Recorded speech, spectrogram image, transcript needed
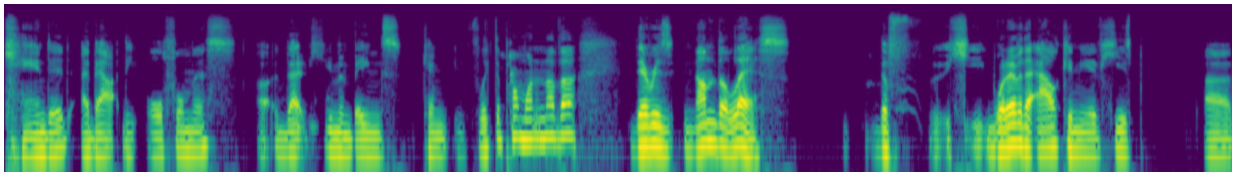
candid about the awfulness uh, that human beings can inflict upon one another there is nonetheless the f- he, whatever the alchemy of his uh,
